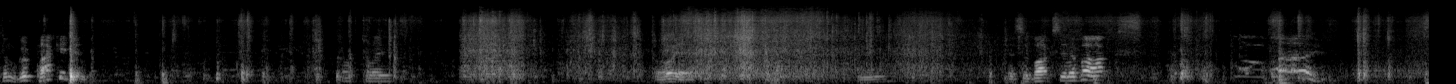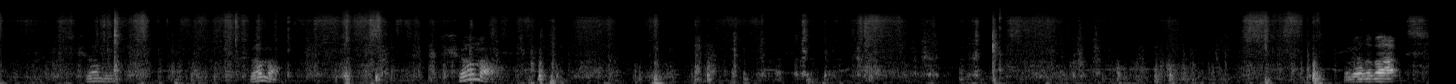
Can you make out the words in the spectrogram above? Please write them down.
some good packaging. Hopefully. Oh yeah. Mm. It's a box in a box. Oh! Come on. Come on. Come on. Another box.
